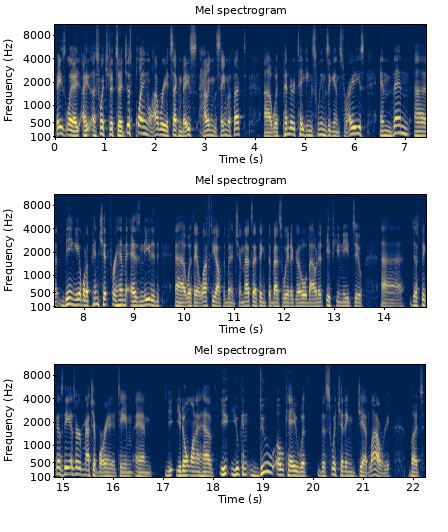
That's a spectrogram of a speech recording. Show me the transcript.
basically, I, I, switched it to just playing Lowrie at second base, having the same effect, uh, with Pinder taking swings against righties, and then uh, being able to pinch hit for him as needed uh, with a lefty off the bench. And that's, I think, the best way to go about it if you need to, uh, just because the A's are matchup oriented team and you, you don't want to have you, you can do okay with the switch hitting Jed Lowrie, but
